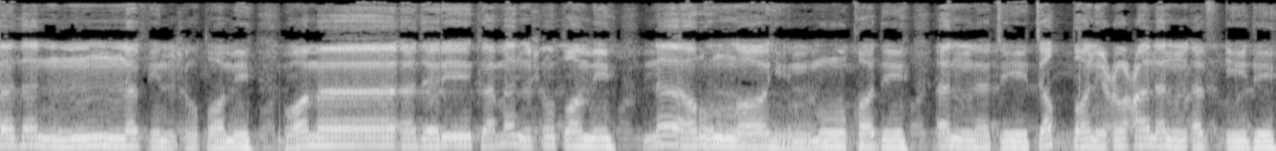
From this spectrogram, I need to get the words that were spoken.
لينبذن في الحطمه وما أدريك ما الحطمه نار الله الموقده التي تطلع على الأفئده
